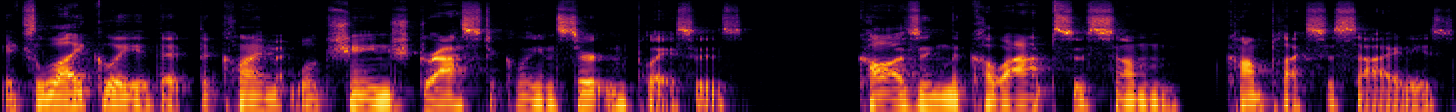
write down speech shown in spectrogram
It's likely that the climate will change drastically in certain places, causing the collapse of some complex societies,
